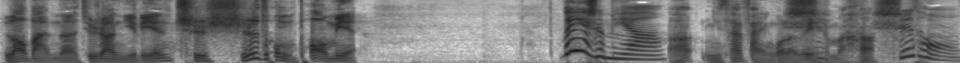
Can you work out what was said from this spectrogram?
老板呢就让你连吃十桶泡面。为什么呀？啊，你才反应过来为什么哈？十桶，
